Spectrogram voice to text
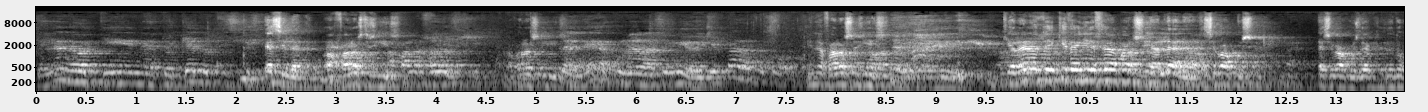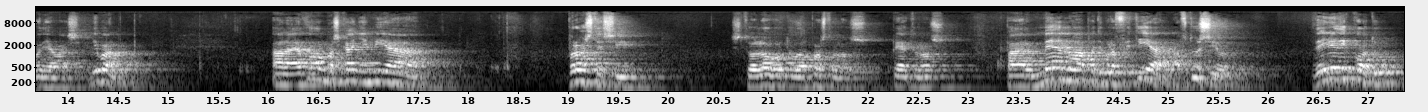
Και λένε ότι είναι το κέντρο της γης. Έτσι λένε, ο αφαλός της γης. Αφαλώς όλος της γης. Ο αφαλός της γης. Δεν έχουν ένα σημείο εκεί πέρα που το... Είναι αφαλός της γης. Και λένε ότι εκεί θα γίνει δεύτερα παρουσία. Λένε, έτσι έχω ακούσει. Έτσι έχω ακούσει, δεν, δεν το έχω διαβάσει. Λοιπόν, αλλά εδώ όμως κάνει μία πρόσθεση στο λόγο του Απόστολος Πέτρος, παρμένο από την προφητεία, αυτούσιο. Δεν είναι δικό του.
